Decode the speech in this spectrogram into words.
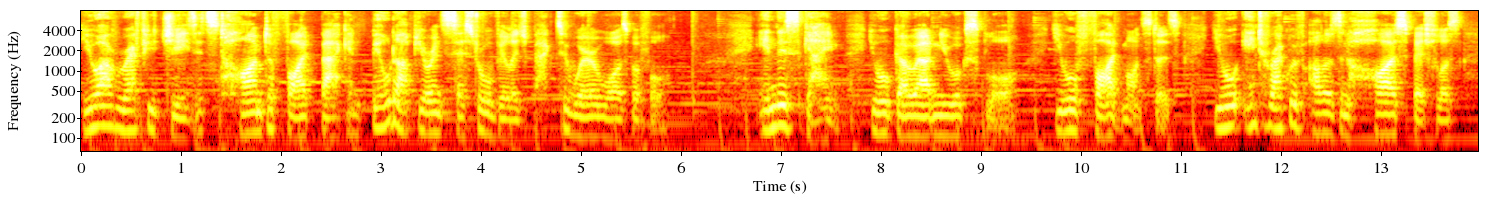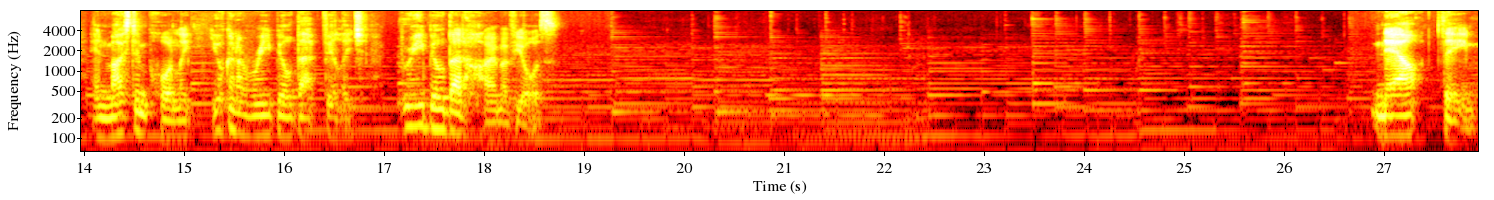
You are refugees, it's time to fight back and build up your ancestral village back to where it was before. In this game, you will go out and you will explore. You will fight monsters. You will interact with others and hire specialists and most importantly, you're going to rebuild that village, rebuild that home of yours. Now, theme.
